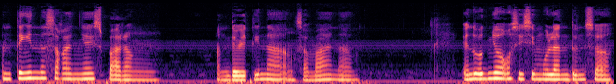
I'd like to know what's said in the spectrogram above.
Ang tingin na sa kanya is parang ang dirty na, ang sama na. And wag niyo ako sisimulan dun sa,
